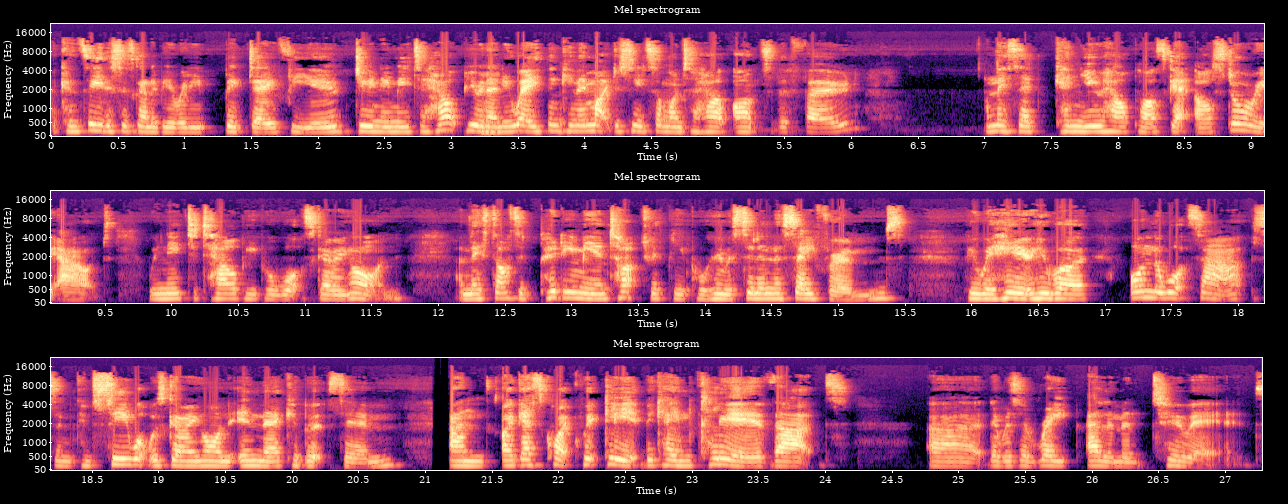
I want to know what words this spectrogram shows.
I can see this is going to be a really big day for you. Do you need me to help you in mm. any way? Thinking they might just need someone to help answer the phone. And they said, Can you help us get our story out? We need to tell people what's going on and they started putting me in touch with people who were still in the safe rooms, who were here, who were on the WhatsApps and could see what was going on in their kibbutzim. And I guess quite quickly it became clear that uh, there was a rape element to it.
